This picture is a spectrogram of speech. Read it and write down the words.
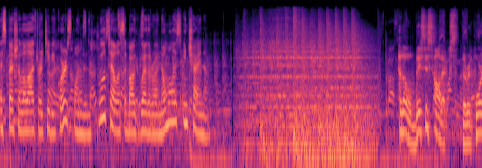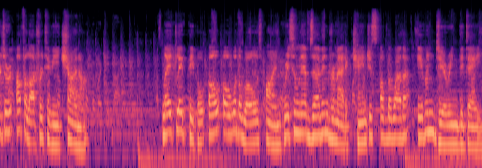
A special ALLATRA TV correspondent will tell us about weather anomalies in China. Hello, this is Alex, the reporter of ALLATRA TV China. Lately, people all over the world are increasingly observing dramatic changes of the weather even during the day.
